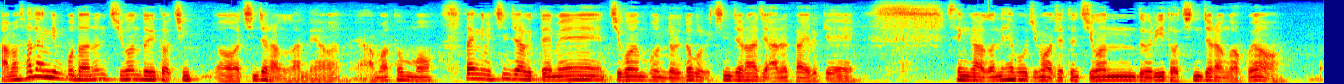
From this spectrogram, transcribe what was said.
아마 사장님보다는 직원들이 더 친, 어, 친절한 것 같네요. 예, 아마도 뭐 사장님이 친절하기 때문에 직원분들도 그렇게 친절하지 않을까 이렇게 생각은 해보지만 어쨌든 직원들이 더 친절한 것 같고요. 어,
